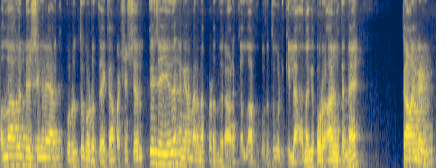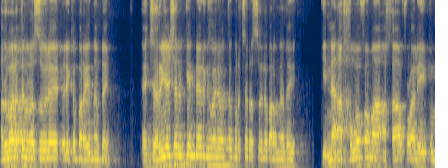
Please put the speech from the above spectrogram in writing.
അള്ളാഹു ഉദ്ദേശിക്കുന്ന അയാൾക്ക് പുറത്തു കൊടുത്തേക്കാം. പക്ഷെ ഷെർക്ക് ചെയ്ത് അങ്ങനെ മരണപ്പെടുന്ന ഒരാൾക്ക് അള്ളാഹു പുറത്തു കൊടുക്കില്ല എന്നൊക്കെ ഖുർആാനിൽ തന്നെ കാണാൻ കഴിയും. അതുപോലെ തന്നെ റസൂൽ ഒരിക്കൽ പറയുന്നുണ്ട് ചെറിയ ഷെർക്കിന്റെ ഒരു ഗൗരവത്തെ കുറിച്ച് റസൂൽ പറഞ്ഞത് ഇന്ന അലൈക്കും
